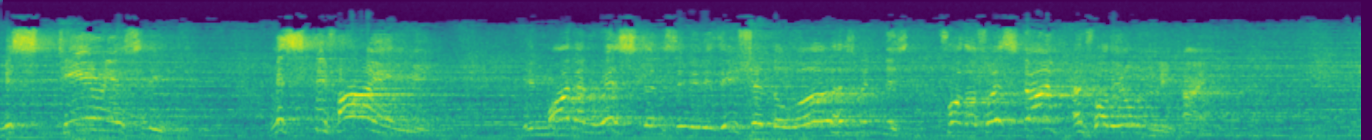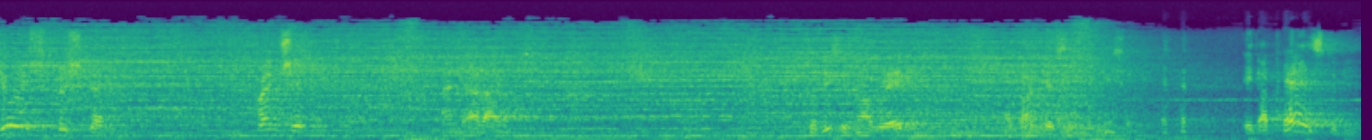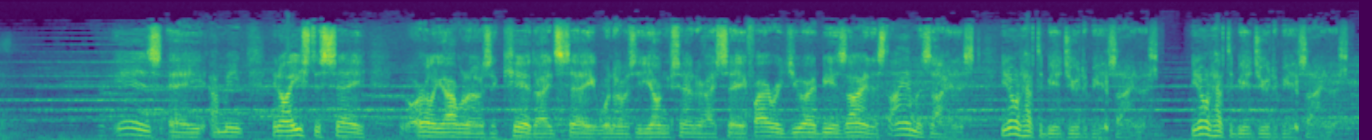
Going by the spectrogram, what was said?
mysteriously, mystifyingly, in modern Western civilization, the world has witnessed for the first time and for the only time Jewish Christian friendship and alliance. So this is not really about this It appears to be. There is a, I mean, you know, I used to say early on when I was a kid, I'd say, when I was a young senator, I'd say, if I were a Jew, I'd be a Zionist. I am a Zionist. You don't have to be a Jew to be a Zionist. You don't have to be a Jew to be a Zionist.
